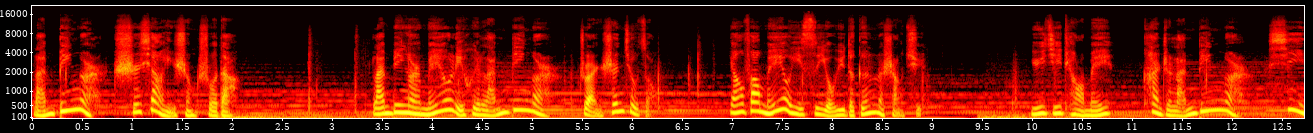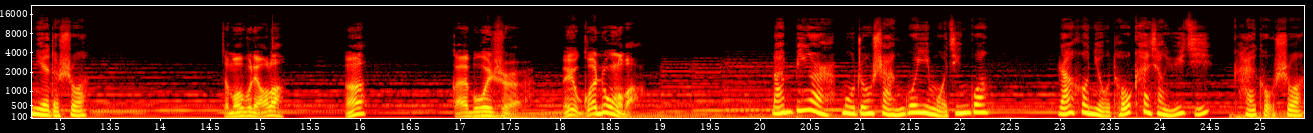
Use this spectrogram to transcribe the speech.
蓝冰儿嗤笑一声说道。蓝冰儿没有理会蓝冰儿，转身就走。杨芳没有一丝犹豫的跟了上去。虞姬挑眉看着蓝冰儿，戏谑的说：“怎么不聊了？啊？该不会是没有观众了吧？”蓝冰儿目中闪过一抹金光。然后扭头看向虞吉，开口说：“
